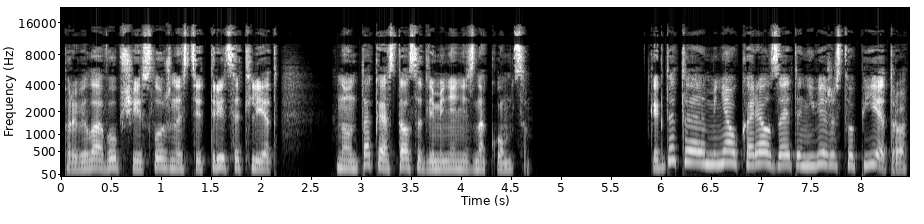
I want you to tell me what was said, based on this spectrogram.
провела в общей сложности 30 лет — но он так и остался для меня незнакомцем. Когда-то меня укорял за это невежество Пьетро,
